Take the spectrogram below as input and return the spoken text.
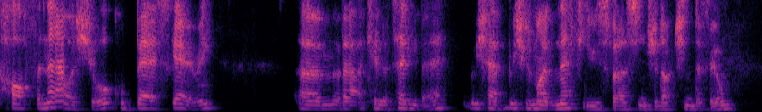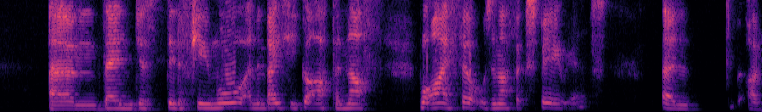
half an hour short called Bear Scary um, about a killer teddy bear, which had which was my nephew's first introduction to film. Um, then just did a few more, and then basically got up enough what I felt was enough experience, and I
